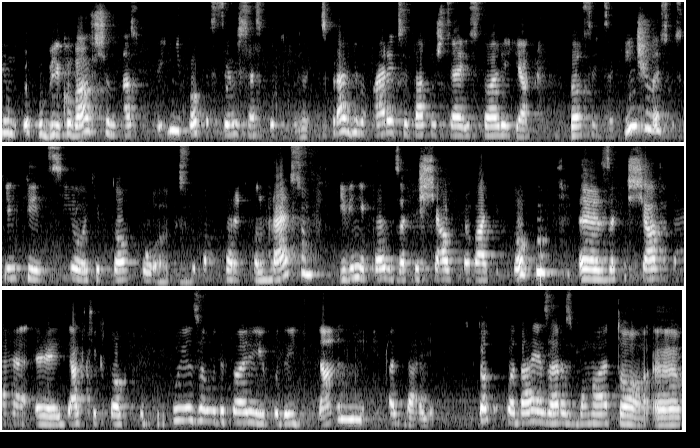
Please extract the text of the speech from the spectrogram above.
він опублікував, що в нас в Україні поки з цим все спокійно. І справді в Америці також ця історія досить закінчилась, оскільки CEO Тіктоку виступав перед конгресом, і він якраз захищав права Тіктоку, е, захищав те, е, як Тікток публікує за аудиторією, куди йдуть дані і так далі. Тікток вкладає зараз багато е,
